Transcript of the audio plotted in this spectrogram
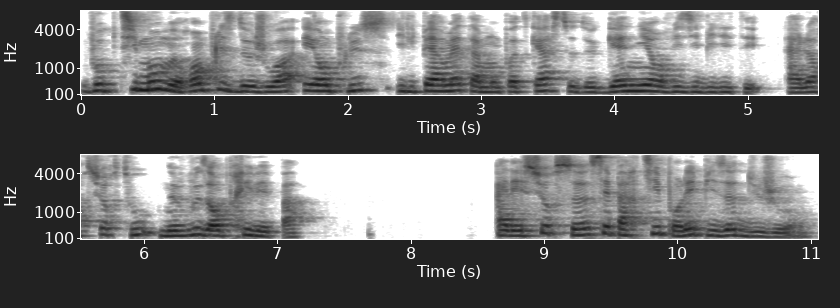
vos petits mots me remplissent de joie et en plus, ils permettent à mon podcast de gagner en visibilité. Alors surtout, ne vous en privez pas. Allez, sur ce, c'est parti pour l'épisode du jour.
